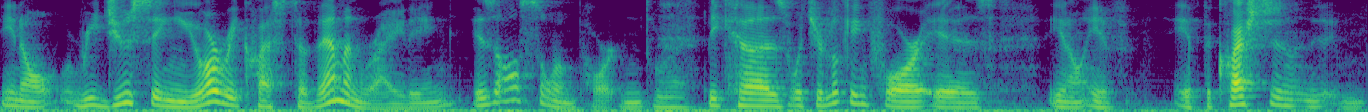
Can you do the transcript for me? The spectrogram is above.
you know, reducing your request to them in writing is also important because what you're looking for is, you know, if if the question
